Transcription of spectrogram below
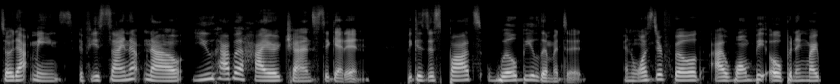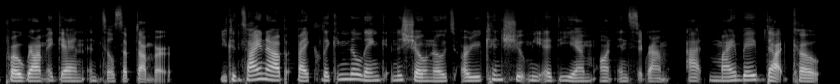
So that means if you sign up now, you have a higher chance to get in because the spots will be limited. And once they're filled, I won't be opening my program again until September. You can sign up by clicking the link in the show notes, or you can shoot me a DM on Instagram at mindbabe.co,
